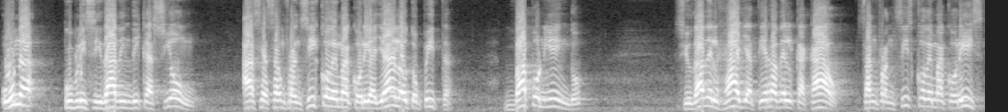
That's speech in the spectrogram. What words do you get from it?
una publicidad, indicación hacia San Francisco de Macorís, allá en la autopista, va poniendo Ciudad del Jaya, Tierra del Cacao, San Francisco de Macorís,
